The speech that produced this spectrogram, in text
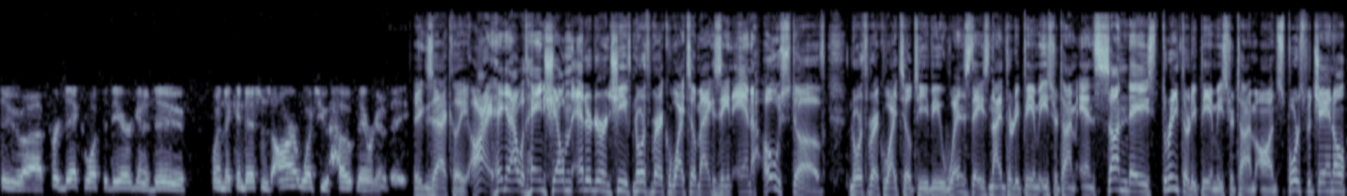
to, uh, predict what the deer are going to do when the conditions aren't what you hope they were going to be. Exactly. All right, hanging out with Haynes Shelton, editor in chief, North American Whitetail Magazine, and host of North American Whitetail TV, Wednesdays 9:30 p.m. Eastern Time and Sundays 3:30 p.m. Eastern Time on Sportsman Channel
